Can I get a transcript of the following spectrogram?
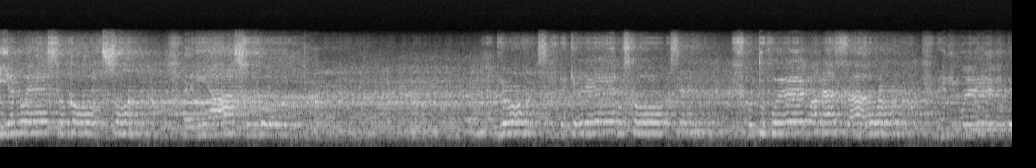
y en nuestro corazón venías tu Dios, te queremos conocer con tu fuego abrazado. Ven y muévete.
